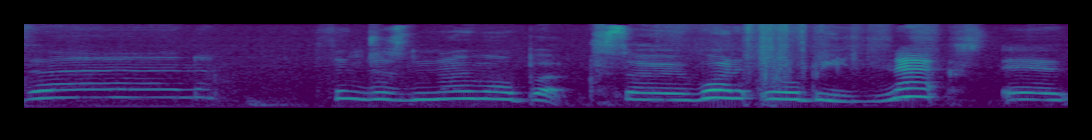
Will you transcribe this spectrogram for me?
then I think there's no more books. So what it will be next is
